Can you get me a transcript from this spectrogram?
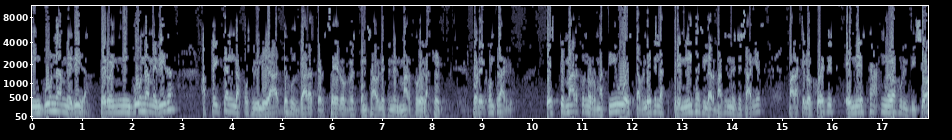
ninguna medida, pero en ninguna medida, afectan la posibilidad de juzgar a terceros responsables en el marco de la JEP. Por el contrario, este marco normativo establece las premisas y las bases necesarias para que los jueces en esta nueva jurisdicción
